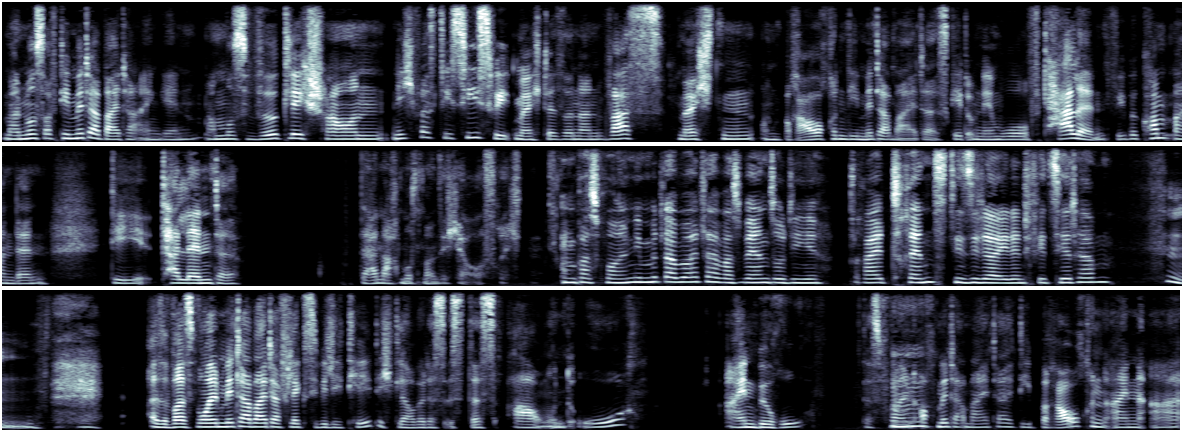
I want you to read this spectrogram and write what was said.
man muss auf die Mitarbeiter eingehen. Man muss wirklich schauen, nicht was die C-Suite möchte, sondern was möchten und brauchen die Mitarbeiter. Es geht um den Wurf Talent. Wie bekommt man denn die Talente? Danach muss man sich ja ausrichten. Und was wollen die Mitarbeiter? Was wären so die drei Trends, die Sie da identifiziert haben? Hm. Also was wollen Mitarbeiter? Flexibilität. Ich glaube, das ist das A und O. Ein Büro, das wollen mhm. auch Mitarbeiter, die brauchen einen äh,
